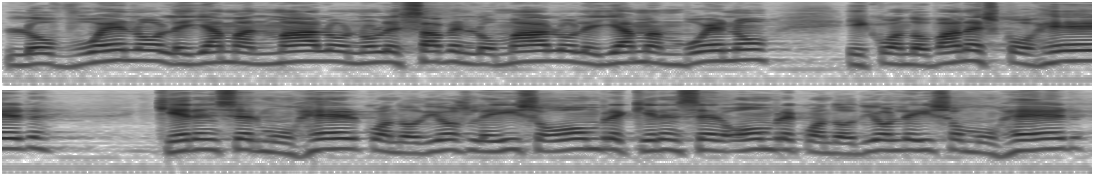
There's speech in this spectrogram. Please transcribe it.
lo bueno le llaman malo, no le saben lo malo, le llaman bueno. Y cuando van a escoger, quieren ser mujer cuando Dios le hizo hombre, quieren ser hombre cuando Dios le hizo mujer.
